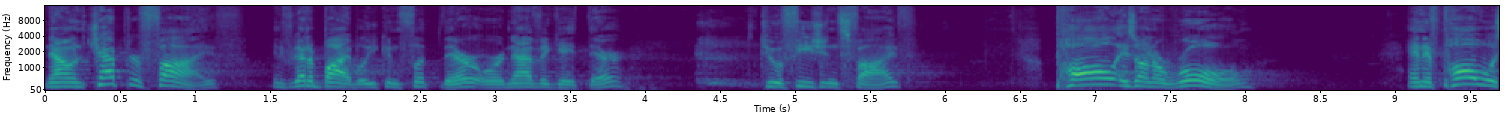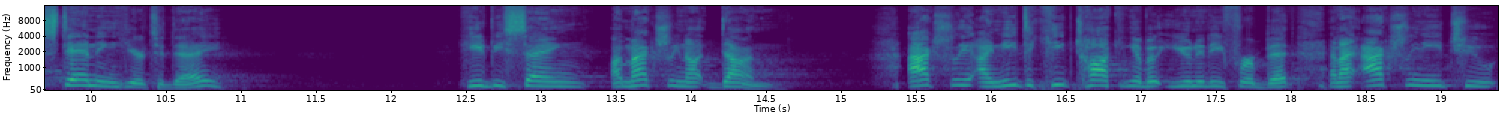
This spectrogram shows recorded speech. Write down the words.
Now, in chapter 5, and if you've got a Bible, you can flip there or navigate there to Ephesians 5. Paul is on a roll, and if Paul was standing here today, he'd be saying, I'm actually not done. Actually, I need to keep talking about unity for a bit, and I actually need to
